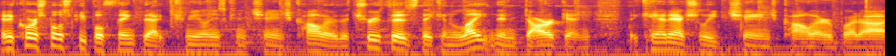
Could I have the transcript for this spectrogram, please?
And of course, most people think that chameleons can change color. The truth is, they can lighten and darken. They can't actually change color. But uh,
